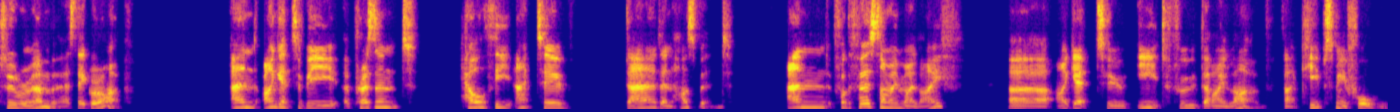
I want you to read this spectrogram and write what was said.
to remember as they grow up. And I get to be a present, healthy, active dad and husband. And for the first time in my life, uh, I get to eat food that I love that keeps me full.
